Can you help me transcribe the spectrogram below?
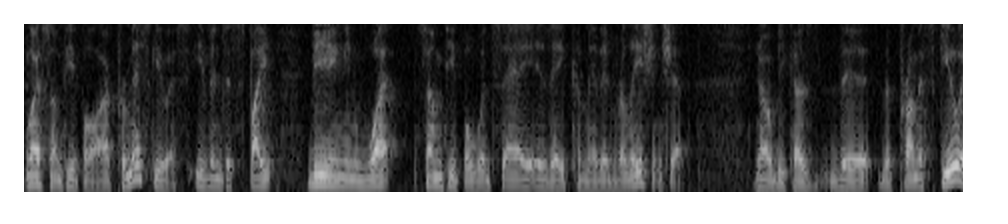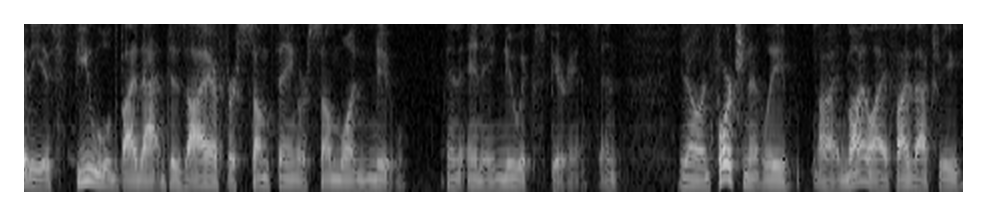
why some people are promiscuous, even despite being in what some people would say is a committed relationship. You know, because the, the promiscuity is fueled by that desire for something or someone new and, and a new experience. And you know, unfortunately, uh, in my life, I've actually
